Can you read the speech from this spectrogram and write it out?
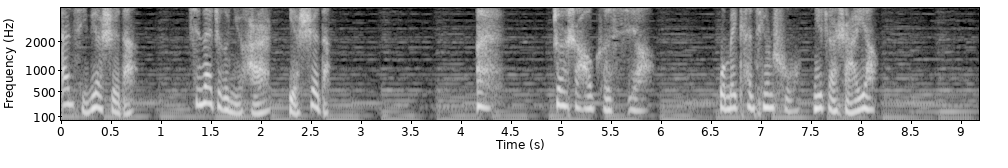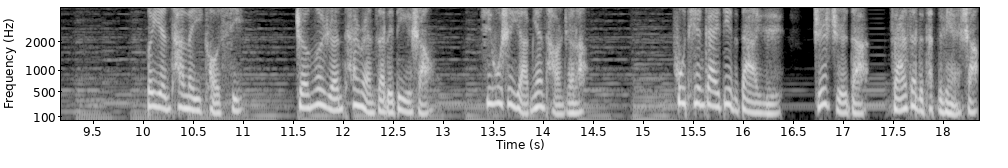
安晴月是的，现在这个女孩也是的。哎，真是好可惜啊，我没看清楚你长啥样。何燕叹了一口气，整个人瘫软在了地上，几乎是仰面躺着了。铺天盖地的大雨直直的砸在了他的脸上，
